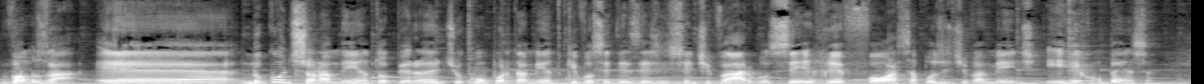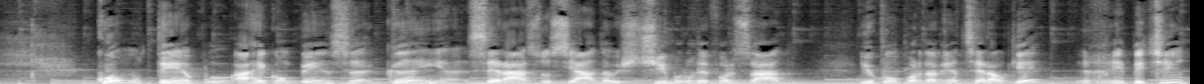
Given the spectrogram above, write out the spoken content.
Vamos lá. É... No condicionamento operante, o comportamento que você deseja incentivar, você reforça positivamente e recompensa. Com o tempo, a recompensa ganha será associada ao estímulo reforçado e o comportamento será o que? Repetido.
